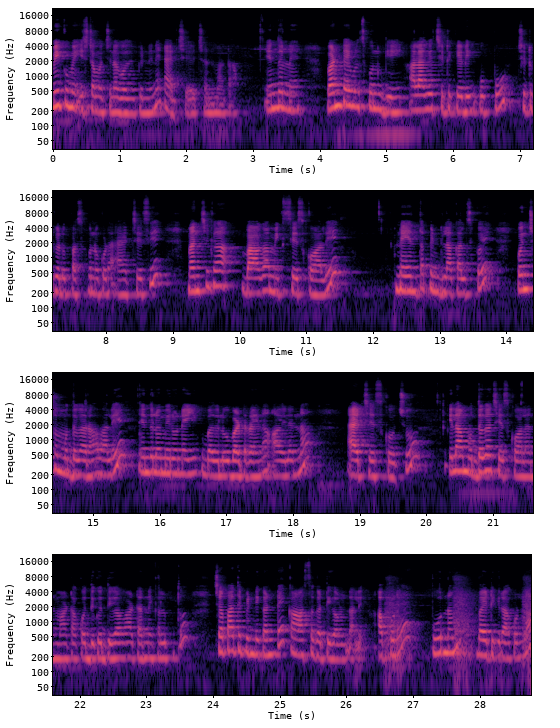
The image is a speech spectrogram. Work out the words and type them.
మీకు మీ ఇష్టం వచ్చిన గోధుమ పిండిని యాడ్ చేయొచ్చు అనమాట ఇందులోనే వన్ టేబుల్ స్పూన్ గీ అలాగే చిటికెడి ఉప్పు చిటికెడు పసుపును కూడా యాడ్ చేసి మంచిగా బాగా మిక్స్ చేసుకోవాలి. నెయ్యంతా పిండిలా కలిసిపోయి కొంచెం ముద్దగా రావాలి. ఇందులో మీరు నెయ్యికి బదులు బటర్ అయినా ఆయిల్ అయినా యాడ్ చేసుకోవచ్చు. ఇలా ముద్దగా చేసుకోవాలన్నమాట కొద్ది కొద్దిగా వాటర్ని కలుపుతూ. చపాతీ పిండి కంటే కాస్త గట్టిగా ఉండాలి. అప్పుడే పూర్ణం బయటికి రాకుండా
